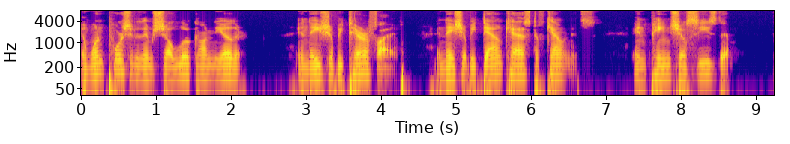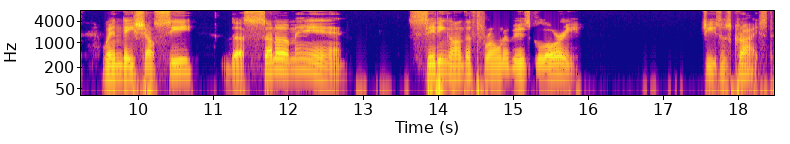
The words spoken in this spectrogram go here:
And one portion of them shall look on the other, and they shall be terrified, and they shall be downcast of countenance, and pain shall seize them, when they shall see the Son of Man sitting on the throne of his glory. Jesus Christ.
